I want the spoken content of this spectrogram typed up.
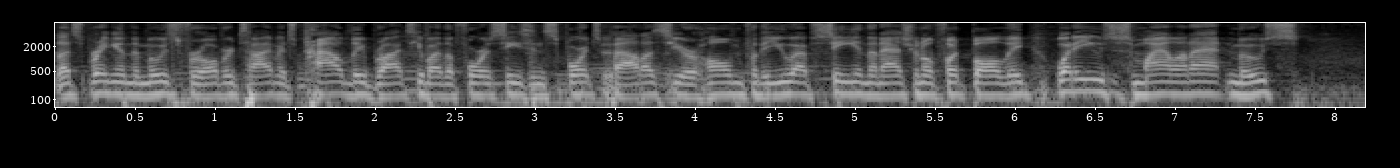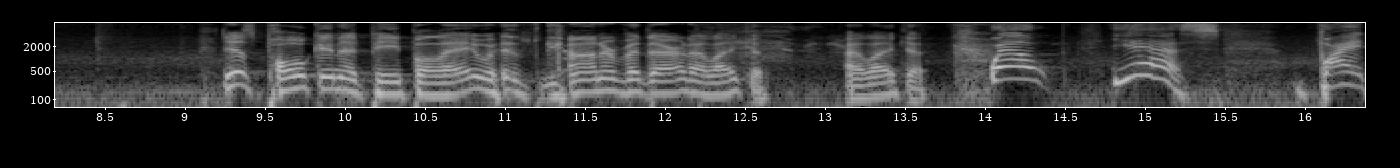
Let's bring in the Moose for overtime. It's proudly brought to you by the Four Seasons Sports Palace, your home for the UFC and the National Football League. What are you smiling at, Moose? Just poking at people, eh? With Connor Bedard. I like it. I like it. Well, yes, but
